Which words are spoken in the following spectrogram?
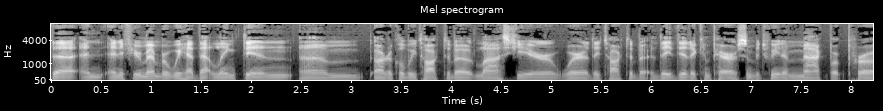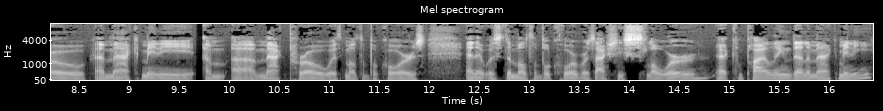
the and and if you remember, we had that LinkedIn um, article we talked about last year where they talked about they did a comparison between a MacBook Pro, a Mac Mini, a, a Mac Pro with multiple cores, and it was the multiple core was actually slower at compiling than a Mac Mini.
